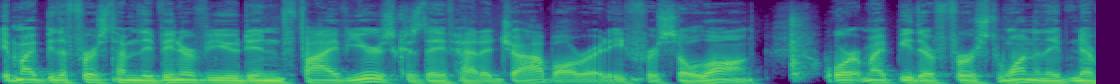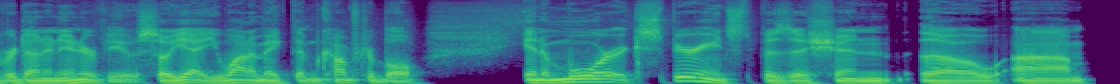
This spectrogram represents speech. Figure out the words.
it might be the first time they've interviewed in five years because they've had a job already for so long, or it might be their first one and they've never done an interview. So yeah, you want to make them comfortable. In a more experienced position, though, um,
